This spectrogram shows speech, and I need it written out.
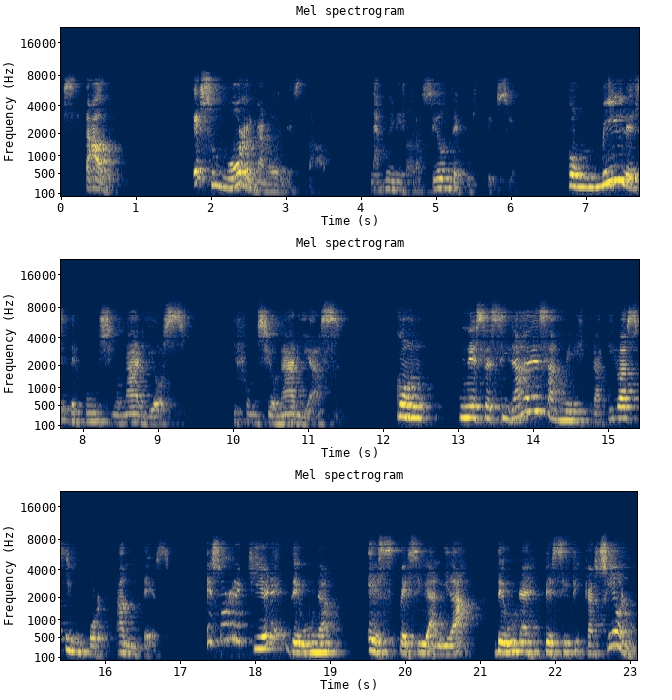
Estado es un órgano del Estado, la administración de justicia con miles de funcionarios y funcionarias, con necesidades administrativas importantes. Eso requiere de una especialidad, de una especificación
